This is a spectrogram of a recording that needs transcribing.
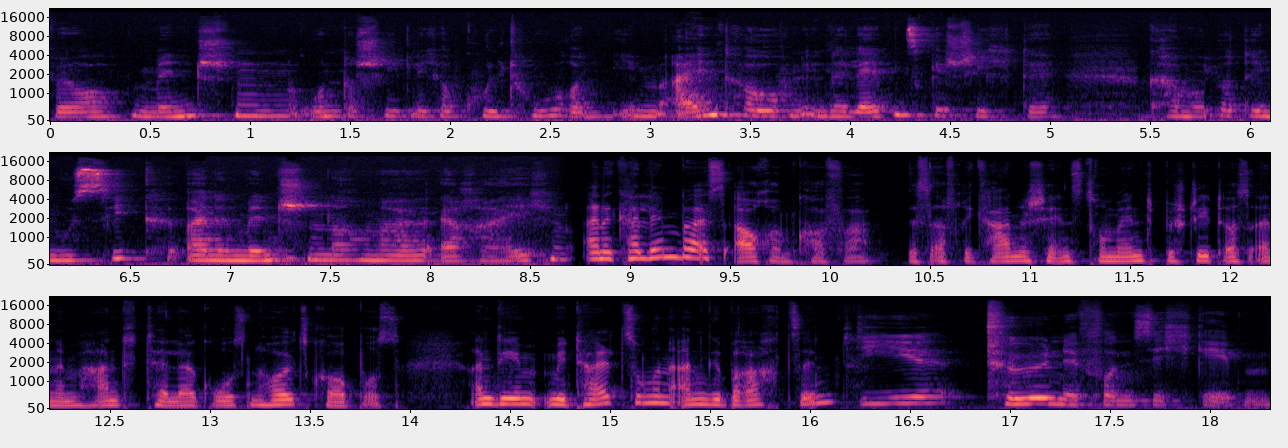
für Menschen unterschiedlicher Kulturen. Im Eintauchen in die Lebensgeschichte kann man über die Musik einen Menschen nochmal erreichen. Eine Kalimba ist auch im Koffer. Das afrikanische Instrument besteht aus einem Handteller großen Holzkorpus, an dem Metallzungen angebracht sind, die Töne von sich geben.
